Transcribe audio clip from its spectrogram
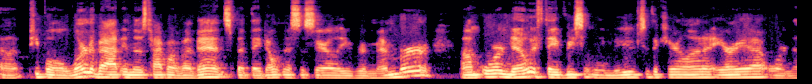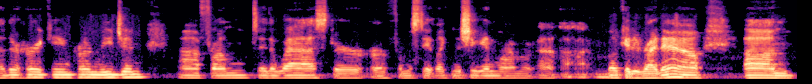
uh, people learn about in those type of events but they don't necessarily remember um, or know if they've recently moved to the carolina area or another hurricane prone region uh, from say the west or, or from a state like michigan where i'm uh, uh, located right now um,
